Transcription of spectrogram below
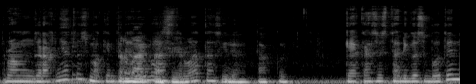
ruang geraknya tuh semakin Terbatas terbatas ya. terbatas gitu takut kayak kasus tadi gue sebutin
